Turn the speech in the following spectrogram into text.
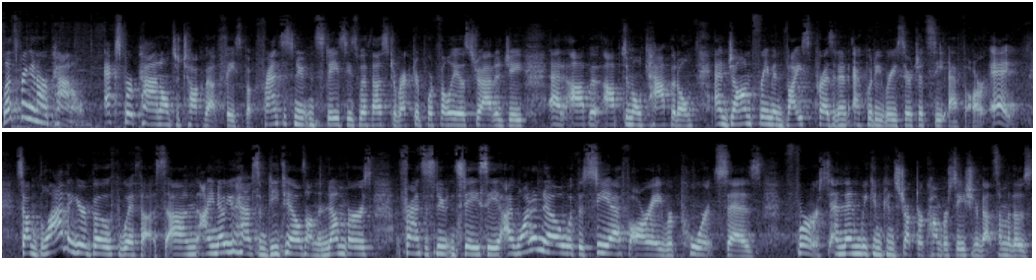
Let's bring in our panel expert panel to talk about Facebook. Frances Newton Stacy's with us, Director Portfolio Strategy at Op- Optimal Capital, and John Freeman, Vice President Equity Research at CFRA. So I'm glad that you're both with us. Um, I know you have some details on the numbers, Frances Newton Stacy. I want to know what the CFRA report says first, and then we can construct our conversation about some of those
